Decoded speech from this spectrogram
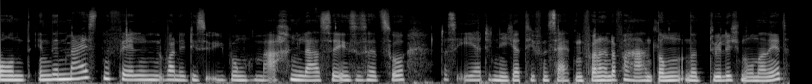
Und in den meisten Fällen, wenn ich diese Übung machen lasse, ist es halt so, dass eher die negativen Seiten von einer Verhandlung, natürlich noch nicht,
